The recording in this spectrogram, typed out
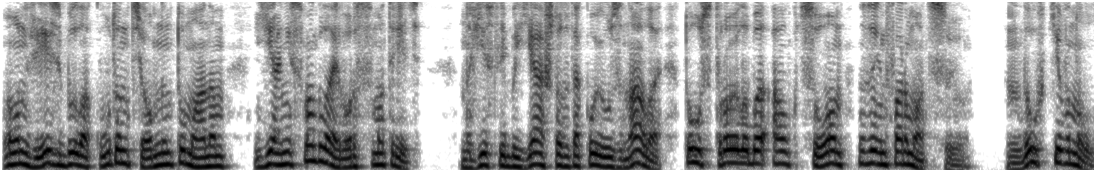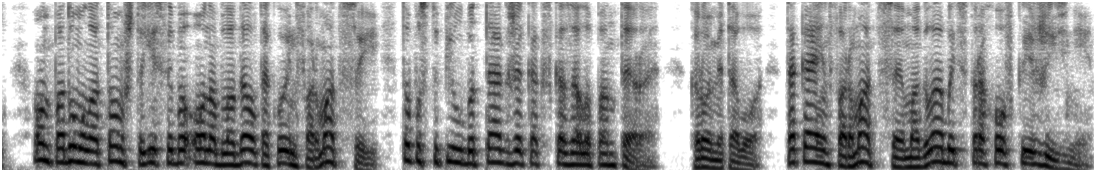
он весь был окутан темным туманом, я не смогла его рассмотреть. Но если бы я что-то такое узнала, то устроила бы аукцион за информацию». Дух кивнул. Он подумал о том, что если бы он обладал такой информацией, то поступил бы так же, как сказала Пантера. Кроме того, такая информация могла быть страховкой жизни.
